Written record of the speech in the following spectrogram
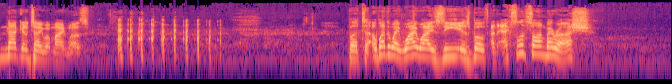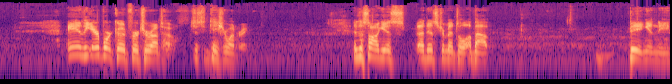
not going to tell you what mine was. but uh, oh, by the way, YYZ is both an excellent song by Rush and the airport code for Toronto. Just in case you're wondering, and the song is an instrumental about being in the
